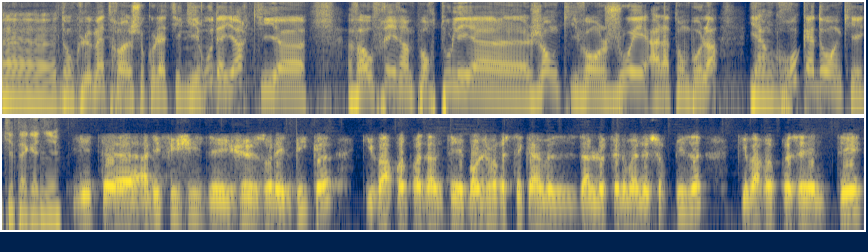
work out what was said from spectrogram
Euh, donc le maître chocolatier Giroud d'ailleurs qui va offrir hein, pour tous les gens qui vont jouer à la tombola, il y a un gros cadeau hein, qui, est, qui est à gagner. Il est à l'effigie des Jeux Olympiques qui va représenter, bon je vais rester quand même dans le phénomène de surprise, qui va représenter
